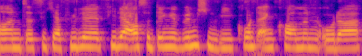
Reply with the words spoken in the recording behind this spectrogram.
und dass sich ja viele, viele auch so Dinge wünschen wie Grundeinkommen oder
